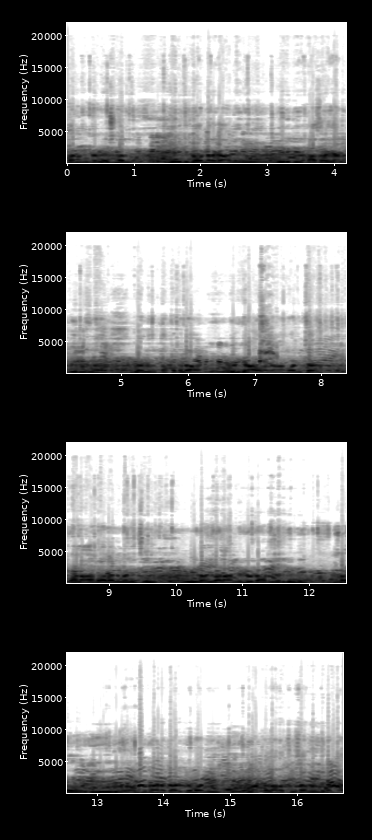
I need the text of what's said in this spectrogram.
sorry international దీనికి గవర్నర్గా నేను దీనికి హాజరయ్యాను. వీరు నిన్న నన్ను తప్పకుండా దీనికి రావాలని ఆహ్వానించారు. వాళ్ళ ఆహ్వానాన్ని మన్నించి ఈలో ఇవాళ నెల్లూరు రావడం జరిగింది. సో ఈ అద్భుతమైన కార్యక్రమాన్ని నా కళ్ళారా చూశాను. ఎందుకంటే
